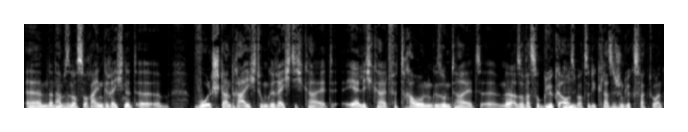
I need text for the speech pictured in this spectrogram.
Ähm, dann haben sie noch so reingerechnet, äh, Wohlstand, Reichtum, Gerechtigkeit, Ehrlichkeit, Vertrauen, Gesundheit, äh, ne? also was so Glück mhm. ausmacht, so die klassischen Glücksfaktoren.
